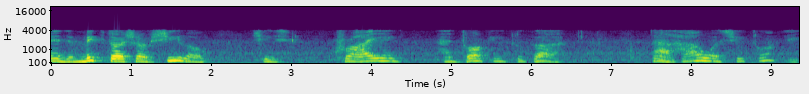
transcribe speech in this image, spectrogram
in the Mikdash of Shiloh, she's crying and talking to God. Now, how was she talking?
